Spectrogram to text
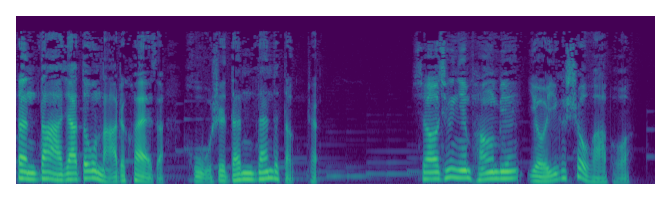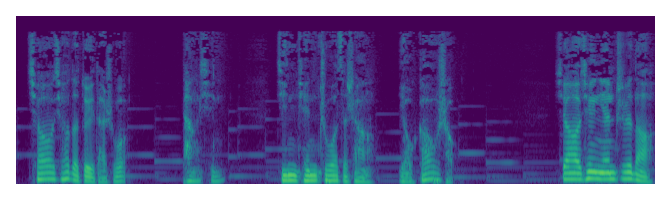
但大家都拿着筷子，虎视眈眈的等着。小青年旁边有一个瘦阿婆，悄悄的对他说：“当心，今天桌子上有高手。”小青年知道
